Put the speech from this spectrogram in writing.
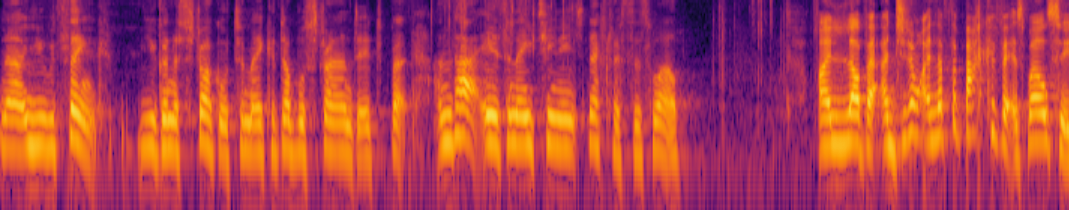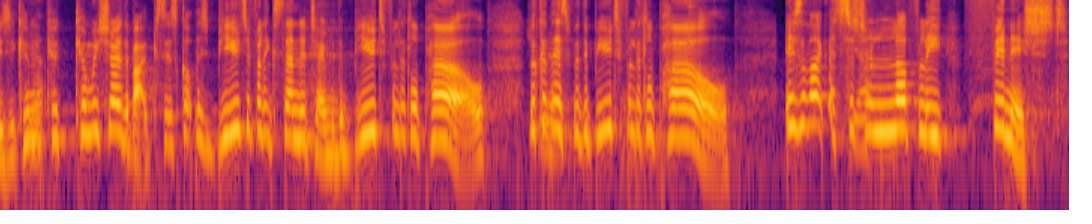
Now, you would think you're going to struggle to make a double-stranded, but... And that is an 18-inch necklace as well. I love it. And do you know what? I love the back of it as well, Suzie. Can, yeah. can, we show the back? Because it's got this beautiful extended chain with a beautiful little pearl. Look at this with a beautiful little pearl. Isn't that such yeah. a lovely finished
